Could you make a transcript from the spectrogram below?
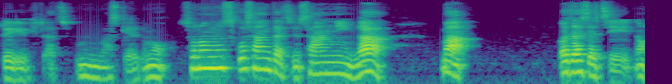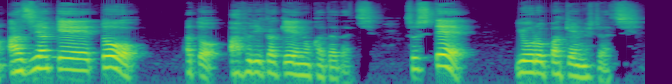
という人たち産みますけれども、その息子さんたちの3人が、まあ、私たちのアジア系と、あとアフリカ系の方たち、そしてヨーロッパ系の人たち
